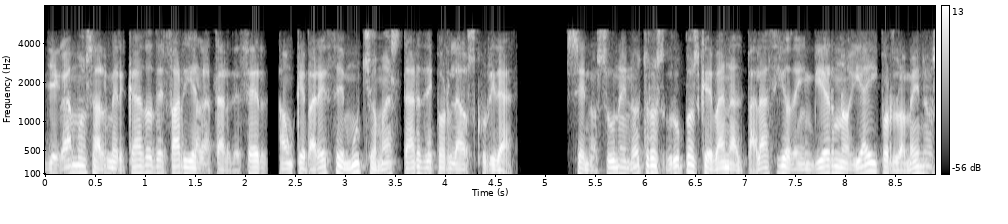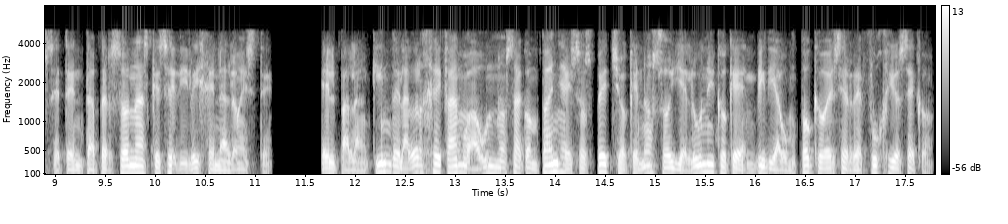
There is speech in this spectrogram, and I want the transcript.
Llegamos al mercado de Fari al atardecer, aunque parece mucho más tarde por la oscuridad. Se nos unen otros grupos que van al Palacio de Invierno y hay por lo menos 70 personas que se dirigen al oeste. El palanquín de la Dorje Famo aún nos acompaña y sospecho que no soy el único que envidia un poco ese refugio seco.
